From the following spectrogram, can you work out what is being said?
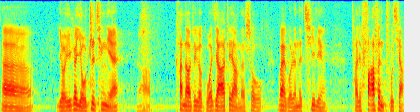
呃，有一个有志青年啊，看到这个国家这样的受外国人的欺凌，他就发愤图强，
